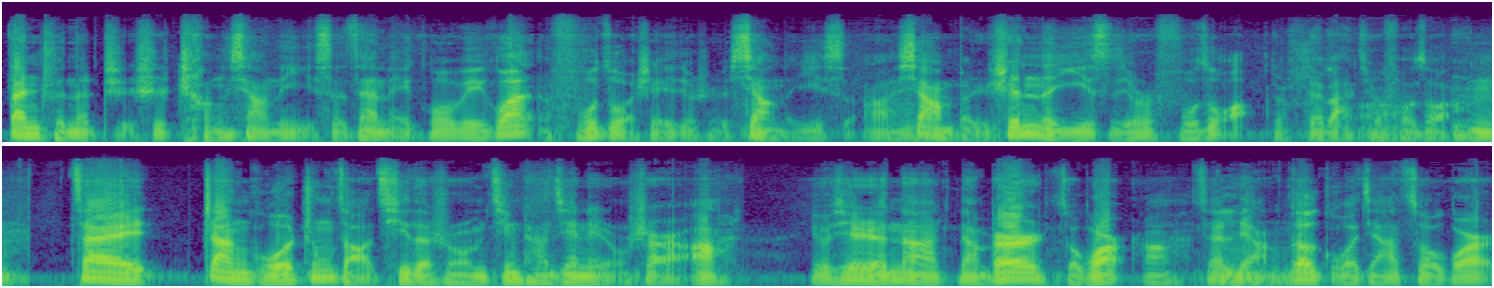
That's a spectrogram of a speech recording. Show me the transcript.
单纯的只是丞相的意思，在哪国为官，辅佐谁就是相的意思啊。相本身的意思就是辅佐，对吧？就是辅佐。嗯，在战国中早期的时候，我们经常见这种事儿啊。有些人呢，两边做官啊，在两个国家做官，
